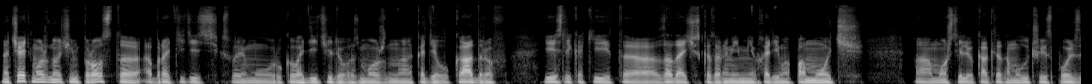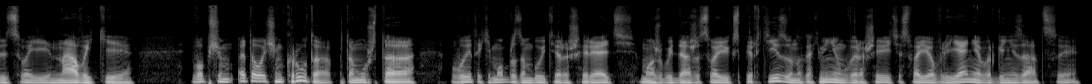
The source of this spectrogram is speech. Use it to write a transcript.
Начать можно очень просто. Обратитесь к своему руководителю, возможно, к отделу кадров. Есть ли какие-то задачи, с которыми им необходимо помочь, можете ли как-то там лучше использовать свои навыки. В общем, это очень круто, потому что вы таким образом будете расширять, может быть, даже свою экспертизу, но как минимум вы расширите свое влияние в организации.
